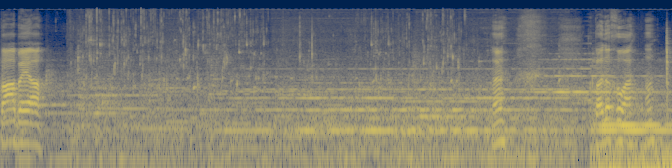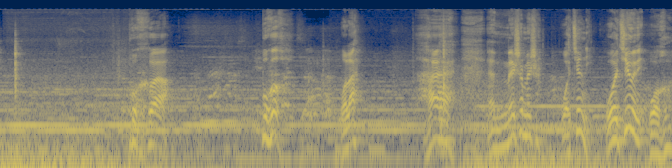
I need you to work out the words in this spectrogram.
八杯啊！哎，把它喝完啊！不喝呀？不喝，我来。哎没事没事，我敬你，我敬你。我喝。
